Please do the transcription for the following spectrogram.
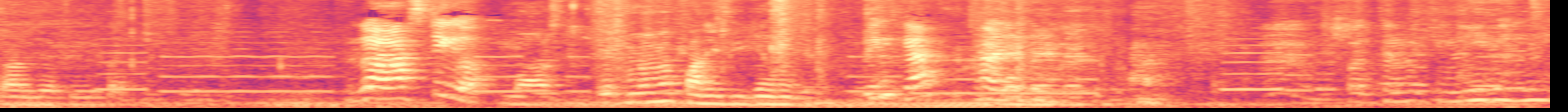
ਚੱਲ ਜਾ ਫੇਰ ਕਰ ਲਾਸਟ ਹੀ ਹੋ ਲਾਸਟ ਇੱਕ ਮਿੰਟ ਮੈਂ ਪਾਣੀ ਪੀ ਕੇ ਆਵਾਂ। ਜੀ ਦੇਖਾ ਖਾਣੇ ਉਧਰ ਮੈਂ ਚੁਣੀ ਕਰਨੀ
